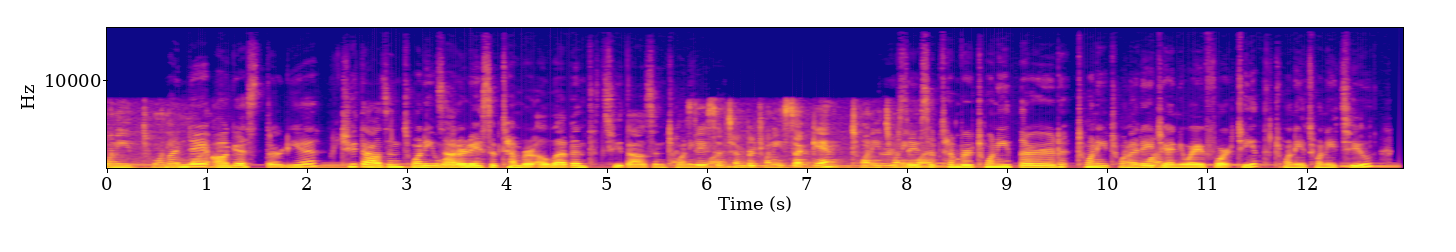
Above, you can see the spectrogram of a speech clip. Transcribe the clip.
2021. Monday, August 30th, 2021. Saturday, September 11th, 2021. Wednesday, September 22nd, 2021. Thursday, September 23rd, 2021. Friday, January 14th, 2022.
